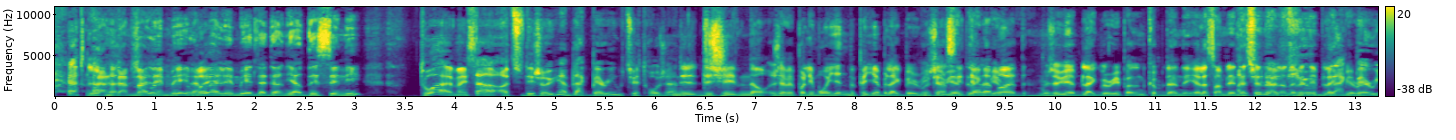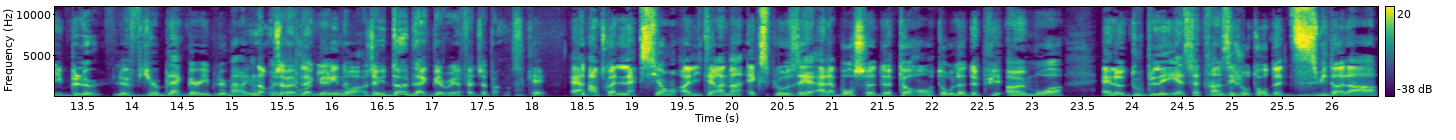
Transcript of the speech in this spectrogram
la, mal aimée, la mal aimée de la dernière décennie. Toi, Vincent, as-tu déjà eu un BlackBerry ou tu es trop jeune? non, j'avais pas les moyens de me payer un BlackBerry quand c'était à la mode. Moi, j'ai eu un BlackBerry pendant une couple d'années. À l'Assemblée nationale, on avait des BlackBerry. BlackBerry bleu? Le vieux BlackBerry bleu, Mario? Non, j'avais un BlackBerry noir. J'ai eu deux BlackBerry, en fait, je pense. OK. En tout cas, l'action a littéralement explosé à la bourse de Toronto là, depuis un mois. Elle a doublé, elle se transige autour de 18 dollars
